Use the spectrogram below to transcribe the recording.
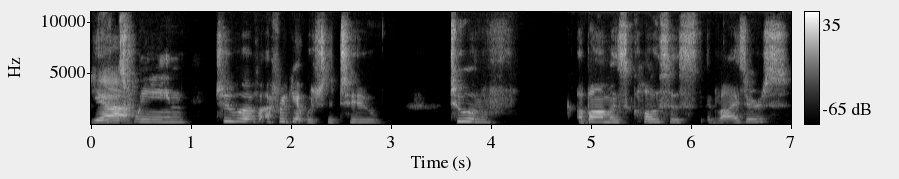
Yeah. between two of I forget which the two, two of Obama's closest advisors,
